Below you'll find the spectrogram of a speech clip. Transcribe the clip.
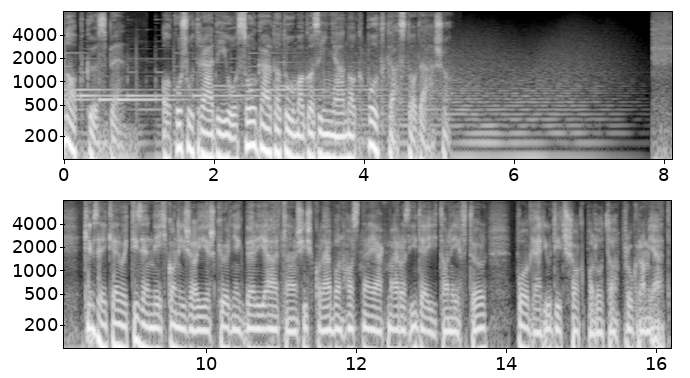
Napközben. A Kossuth Rádió szolgáltató magazinjának podcast adása. Képzeljék el, hogy 14 kanizsai és környékbeli általános iskolában használják már az idei tanévtől Polgár Judit Sakpalota programját.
